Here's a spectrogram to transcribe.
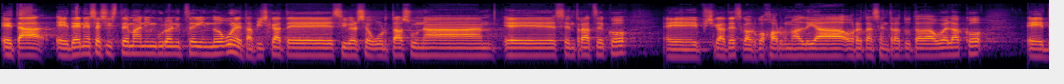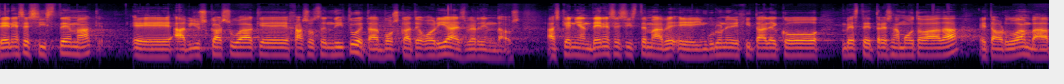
Eta e, DNS sisteman inguruan hitz egin dugun, eta pixkate zibersegurtasuna e, zentratzeko, e, pixkatez, gaurko jaurunaldia horretan zentratuta dauelako, e, DNS sistemak e, abiuz kasuak e, jasotzen ditu eta bost kategoria ezberdin dauz. Azkenian, DNS sistema e, ingurune digitaleko beste tresna mota da, eta orduan ba,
